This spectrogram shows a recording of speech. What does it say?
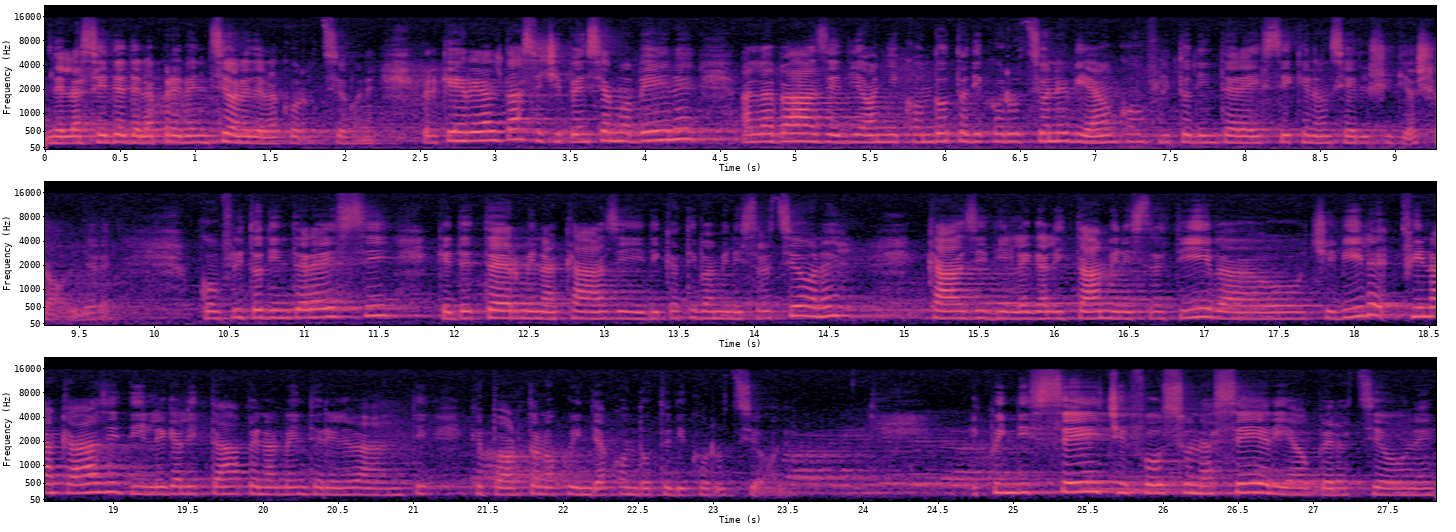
nella sede della prevenzione della corruzione, perché in realtà se ci pensiamo bene alla base di ogni condotta di corruzione vi è un conflitto di interessi che non si è riusciti a sciogliere. Conflitto di interessi che determina casi di cattiva amministrazione, casi di illegalità amministrativa o civile, fino a casi di illegalità penalmente rilevanti che portano quindi a condotte di corruzione. E quindi se ci fosse una seria operazione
